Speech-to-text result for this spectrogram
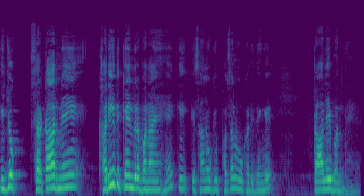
कि जो सरकार ने खरीद केंद्र बनाए हैं कि किसानों की फ़सल वो खरीदेंगे ताले बंद हैं।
